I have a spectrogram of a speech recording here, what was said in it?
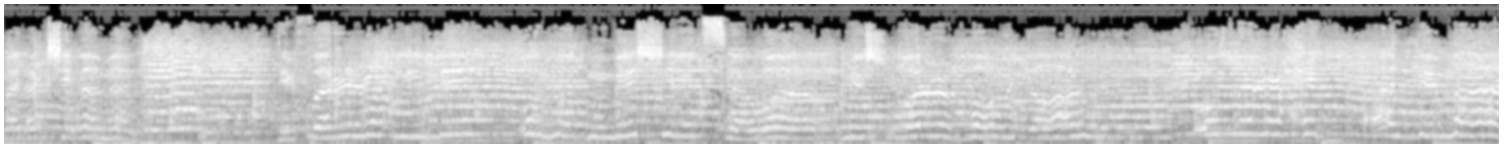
ملكش أمان تفرق ليه قلوب مشيت سوا مشوارها وتعامل وفرحت قد ما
